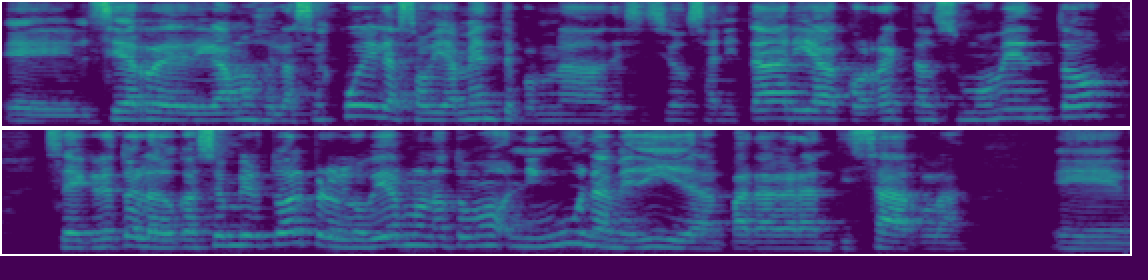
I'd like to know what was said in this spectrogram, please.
eh, el cierre, digamos, de las escuelas, obviamente por una decisión sanitaria correcta en su momento, se decretó la educación virtual, pero el gobierno no tomó ninguna medida para garantizarla. Eh,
